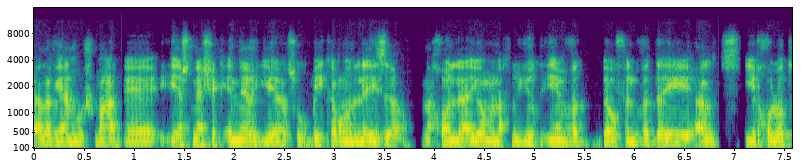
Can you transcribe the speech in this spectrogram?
הלוויין מושמד. יש נשק אנרגיה שהוא בעיקרון לייזר. נכון להיום אנחנו יודעים באופן ודאי על יכולות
